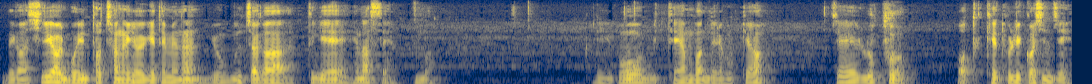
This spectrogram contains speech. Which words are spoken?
내가 시리얼 모니터 창을 열게 되면은 이 문자가 뜨게 해놨어요. 한번. 그리고 밑에 한번 내려볼게요. 이제 루프. 어떻게 돌릴 것인지.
